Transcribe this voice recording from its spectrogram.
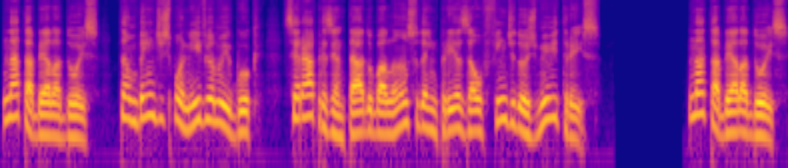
Na tabela 2, também disponível no e-book, será apresentado o balanço da empresa ao fim de 2003. Na tabela 2,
